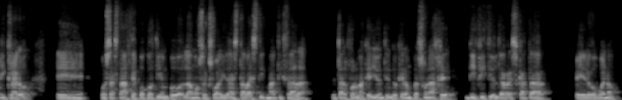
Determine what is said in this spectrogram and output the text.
Y claro, eh, pues hasta hace poco tiempo la homosexualidad estaba estigmatizada, de tal forma que yo entiendo que era un personaje difícil de rescatar, pero bueno,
